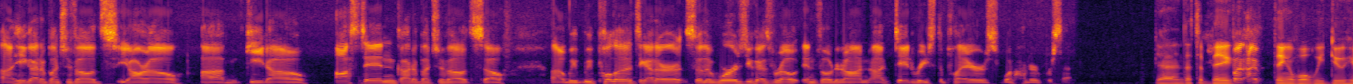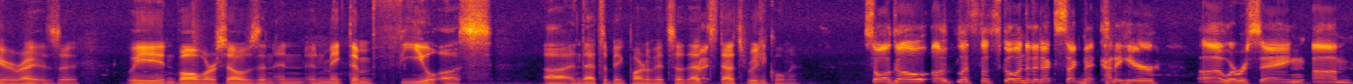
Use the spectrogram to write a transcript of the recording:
Uh, he got a bunch of votes. Yarrow, um, Guido, Austin got a bunch of votes. So uh, we, we pulled it together. So the words you guys wrote and voted on uh, did reach the players 100%. Yeah, and that's a big I- thing of what we do here, right? Is that we involve ourselves and, and, and make them feel us uh, and that's a big part of it. So that's Right. that's really cool, man. So I'll go. Uh, let's let's go into the next segment, kind of here, uh, where we're saying um,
